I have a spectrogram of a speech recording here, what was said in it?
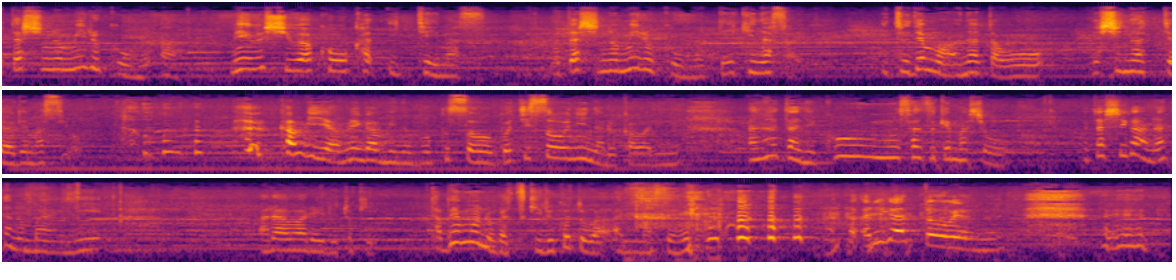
私のミルクをもあ目牛はこうか言っています。私のミルクを持っていきなさい。いつでもあなたを養ってあげますよ。神や女神の牧草ごちそうになる代わりにあなたに幸運を授けましょう。私があなたの前に現れる時食べ物が尽きることはありません。ありがとうやね。えー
